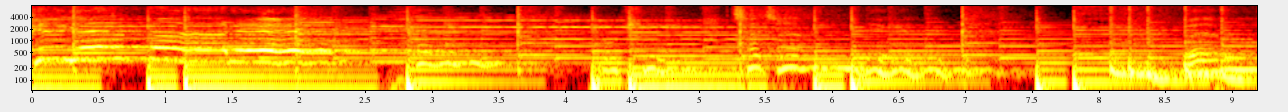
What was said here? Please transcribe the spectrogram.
그 옛날의 행복이 찾아오네 외로움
